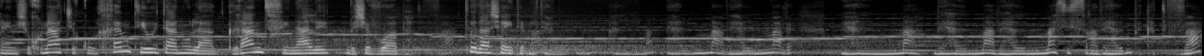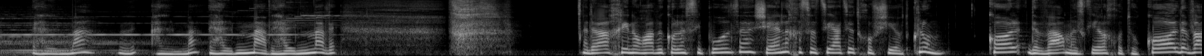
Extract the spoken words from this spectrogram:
אני משוכנעת שכולכם תהיו איתנו לגרנד פינאלי בשבוע הבא. תודה שהייתם איתנו. על מה ועל מה ועל מה ועל מה ועל מה ועל מה סיסרא ועל וכתבה ועל מה ועל מה ועל מה ועל מה ו... הדבר הכי נורא בכל הסיפור הזה, שאין לך אסוציאציות חופשיות, כלום. כל דבר מזכיר לך אותו, כל דבר,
